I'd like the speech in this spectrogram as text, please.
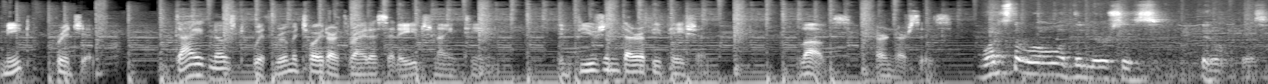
Meet Bridget. Diagnosed with rheumatoid arthritis at age 19. Infusion therapy patient. Loves her nurses. What is the role of the nurses in all of this?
